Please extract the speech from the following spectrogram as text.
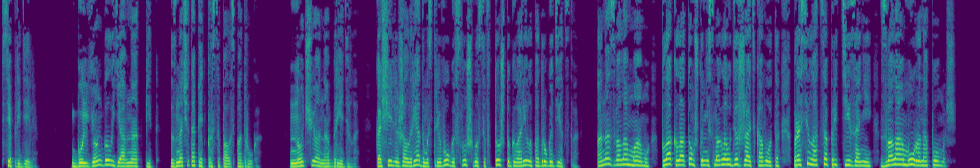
Все пределы. Бульон был явно отпит, значит, опять просыпалась подруга. Ночью она бредила. Кощей лежал рядом и с тревогой вслушивался в то, что говорила подруга детства. Она звала маму, плакала о том, что не смогла удержать кого-то, просила отца прийти за ней, звала Амура на помощь.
